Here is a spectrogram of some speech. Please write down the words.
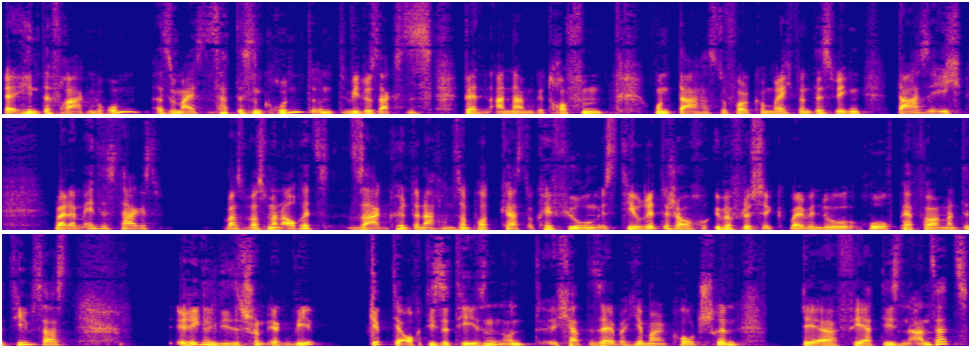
äh, hinterfragen, warum. Also meistens hat das einen Grund und wie du sagst, es werden Annahmen getroffen und da hast du vollkommen recht und deswegen, da sehe ich, weil am Ende des Tages was, was man auch jetzt sagen könnte nach unserem Podcast, okay, Führung ist theoretisch auch überflüssig, weil wenn du hochperformante Teams hast, regeln die das schon irgendwie. Gibt ja auch diese Thesen und ich hatte selber hier mal einen Coach drin, der fährt diesen Ansatz.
